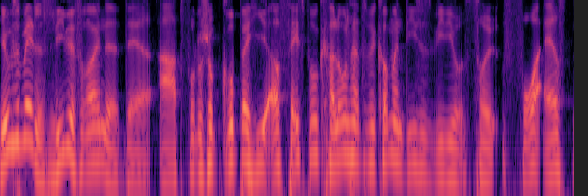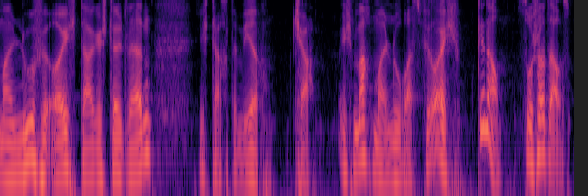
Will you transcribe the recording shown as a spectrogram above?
Jungs und Mädels, liebe Freunde der Art Photoshop Gruppe hier auf Facebook, hallo und herzlich willkommen. Dieses Video soll vorerst mal nur für euch dargestellt werden. Ich dachte mir, tja, ich mache mal nur was für euch. Genau, so schaut's aus.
